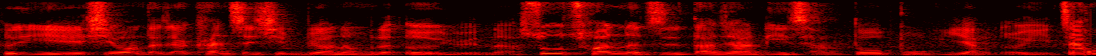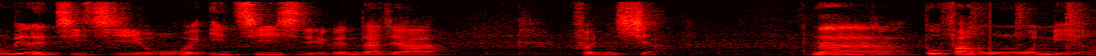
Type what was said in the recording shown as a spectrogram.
所以也希望大家看事情不要那么的二元呐，说穿了只是大家立场都不一样而已。在后面的几集，我会一集一集的跟大家分享。那不妨问问你啊，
